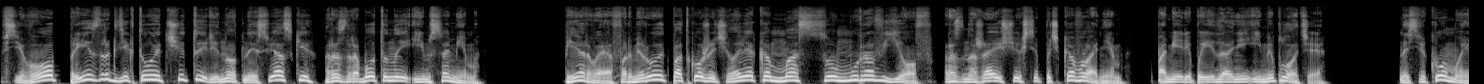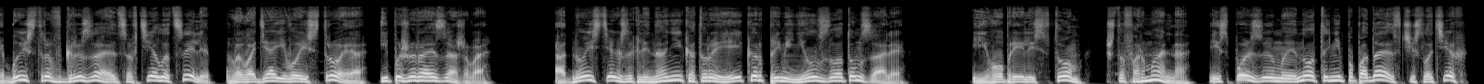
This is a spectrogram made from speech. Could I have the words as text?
Всего призрак диктует четыре нотные связки, разработанные им самим. Первая формирует под кожей человека массу муравьев, размножающихся почкованием, по мере поедания ими плоти. Насекомые быстро вгрызаются в тело цели, выводя его из строя и пожирая заживо. Одно из тех заклинаний, которые Эйкер применил в Золотом зале. Его прелесть в том, что формально используемые ноты не попадают в число тех,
